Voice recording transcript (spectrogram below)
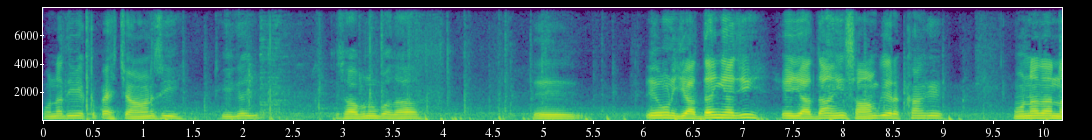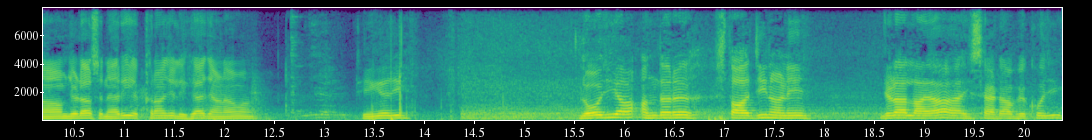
ਉਹਨਾਂ ਦੀ ਇੱਕ ਪਹਿਚਾਣ ਸੀ। ਠੀਕ ਹੈ ਜੀ। ਸਭ ਨੂੰ ਪਤਾ। ਤੇ ਇਹ ਹੁਣ ਯਾਦਾਂ ਹੀ ਆ ਜੀ। ਇਹ ਯਾਦਾਂ ਅਸੀਂ ਸਾਂਭ ਕੇ ਰੱਖਾਂਗੇ। ਉਹਨਾਂ ਦਾ ਨਾਮ ਜਿਹੜਾ ਸੁਨਹਿਰੀ ਅੱਖਰਾਂ 'ਚ ਲਿਖਿਆ ਜਾਣਾ ਵਾ। ਠੀਕ ਹੈ ਜੀ। ਲੋ ਜੀ ਆ ਅੰਦਰ ਉਸਤਾਦ ਜੀ ਨਾਲ ਨੇ ਜਿਹੜਾ ਲਾਇਆ ਹੈ ਸੈਟਅਪ ਵੇਖੋ ਜੀ।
